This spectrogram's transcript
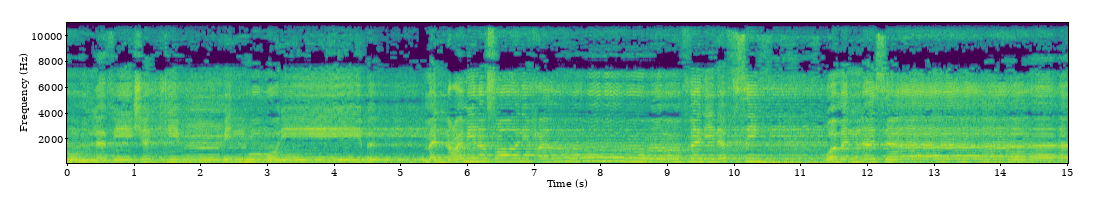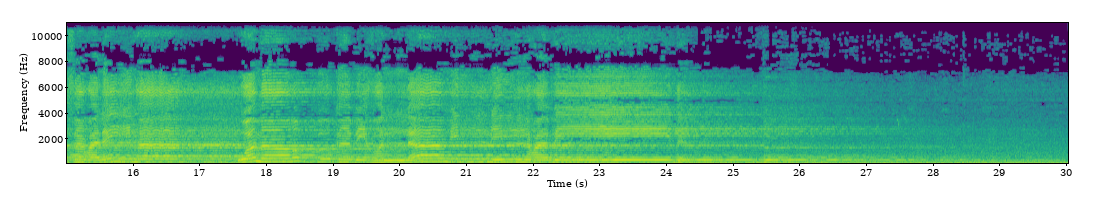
وإنهم لفي شك منه مريب من عمل صالحا فلنفسه ومن أساء فعليها وما ربك بظلام للعبيد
